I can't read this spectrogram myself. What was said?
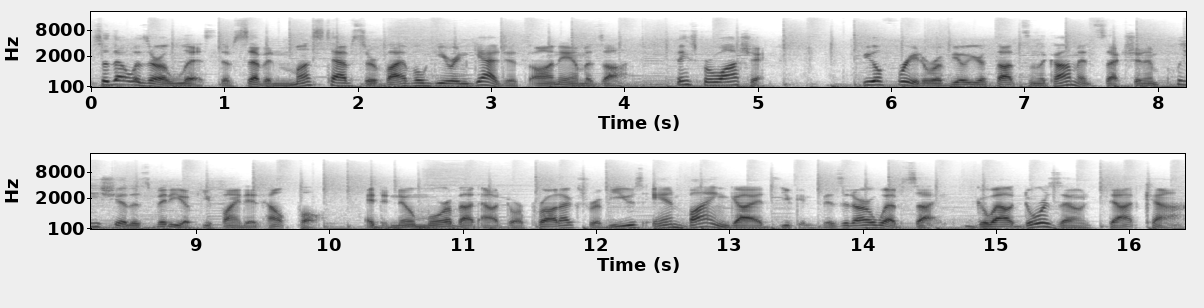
So that was our list of 7 must-have survival gear and gadgets on Amazon. Thanks for watching. Feel free to reveal your thoughts in the comments section and please share this video if you find it helpful. And to know more about outdoor products, reviews, and buying guides, you can visit our website, gooutdoorzone.com.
